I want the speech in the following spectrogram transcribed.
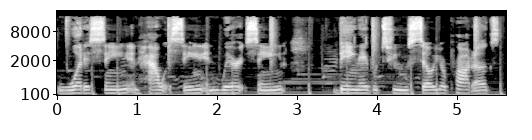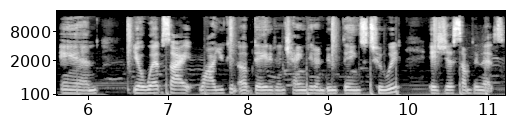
what is seen and how it's seen and where it's seen. Being able to sell your products and your website while you can update it and change it and do things to it is just something that's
